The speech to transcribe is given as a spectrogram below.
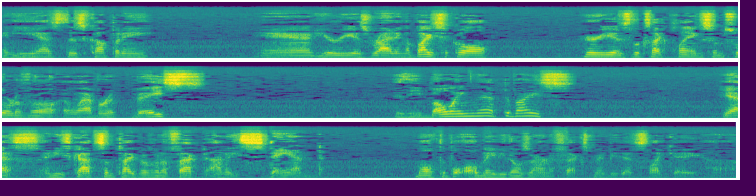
and he has this company. And here he is riding a bicycle. Here he is, looks like playing some sort of a elaborate bass. Is he bowing that device? Yes, and he's got some type of an effect on a stand. Multiple. Oh, maybe those aren't effects. Maybe that's like a uh,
